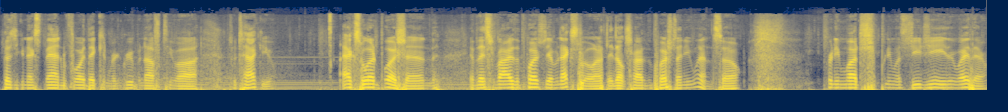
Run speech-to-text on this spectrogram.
because you can expand before they can regroup enough to uh, to attack you. Expo and push, and if they survive the push, you have an expo, and if they don't survive the push, then you win. So pretty much, pretty much GG either way there.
